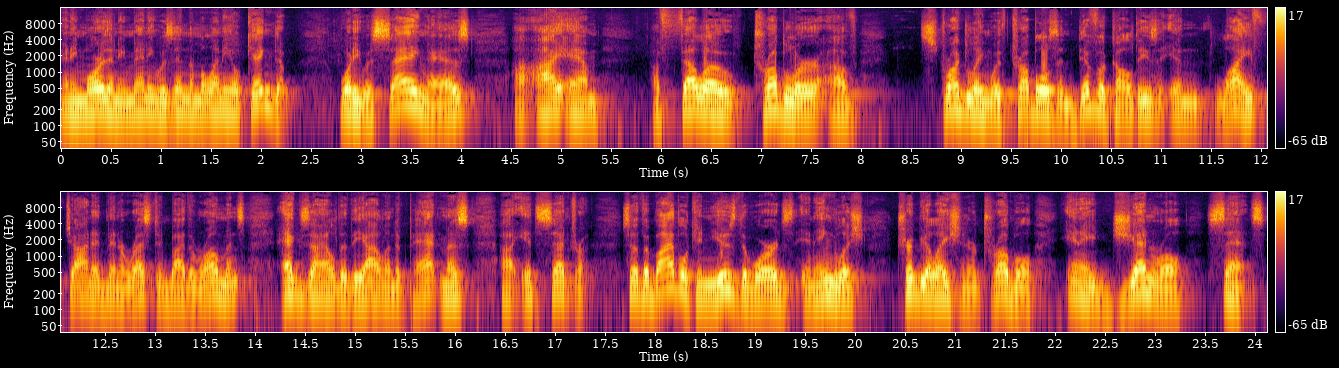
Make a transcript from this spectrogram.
any more than he meant he was in the millennial kingdom. What he was saying is, I am a fellow troubler of struggling with troubles and difficulties in life. John had been arrested by the Romans, exiled to the island of Patmos, uh, etc. So the Bible can use the words in English tribulation or trouble in a general sense.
